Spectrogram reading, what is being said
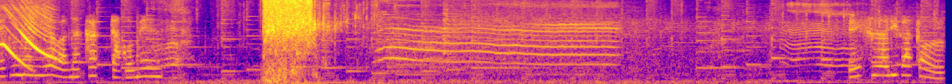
メグ間に合わなかったごめん。エースありがとう。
